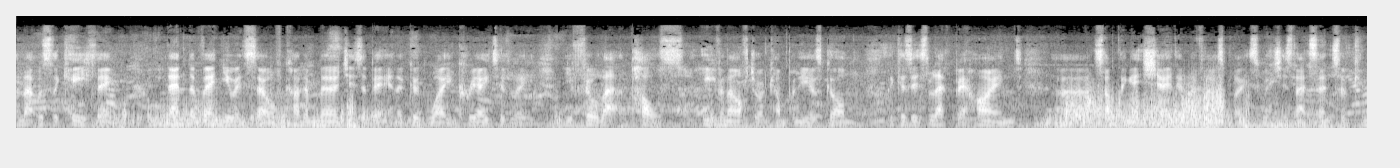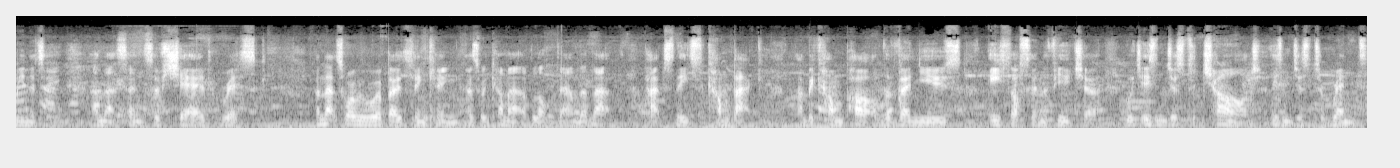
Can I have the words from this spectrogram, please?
And that was the key thing. Then the venue itself kind of merges a bit in a good way creatively. You feel that pulse even after a company has gone because it's left behind uh, something it shared in the first place, which is that sense of community and that sense of shared risk. And that's why we were both thinking as we come out of lockdown that that perhaps needs to come back and become part of the venue's ethos in the future, which isn't just to charge, isn't just to rent,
